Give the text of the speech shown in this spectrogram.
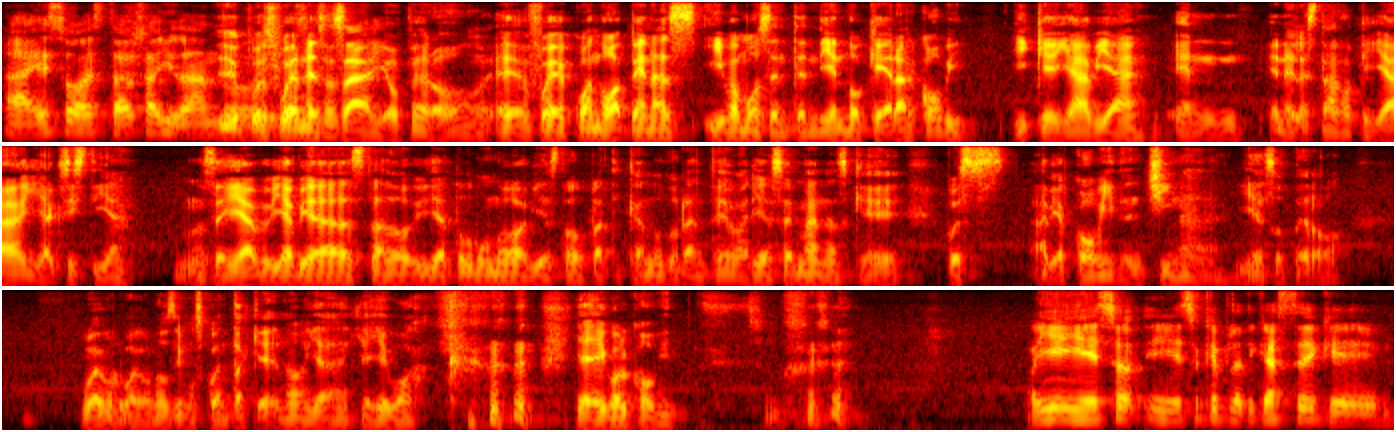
a eso, a estar ayudando. Y pues fue necesario, pero eh, fue cuando apenas íbamos entendiendo que era el COVID y que ya había en, en el estado que ya, ya existía. No sé, ya, ya, había estado, ya todo el mundo había estado platicando durante varias semanas que pues había COVID en China y eso, pero luego, luego nos dimos cuenta que no, ya, ya llegó, ya llegó el COVID. Oye, y eso, y eso que platicaste que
